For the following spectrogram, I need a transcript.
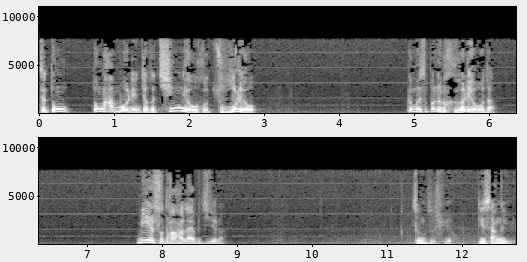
在东东汉末年叫做清流和浊流，根本是不能合流的，蔑视他还来不及了。政治需要。第三个原因。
